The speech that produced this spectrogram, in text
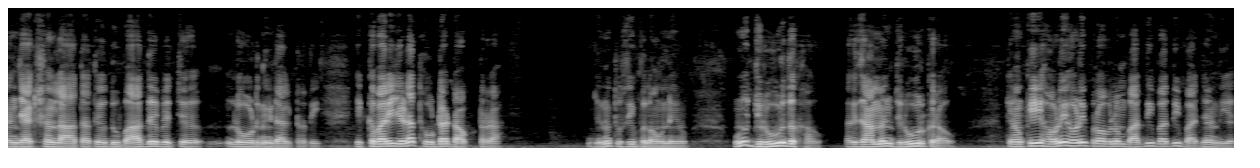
ਇੰਜੈਕਸ਼ਨ ਲਾਤਾ ਤੇ ਉਦੋਂ ਬਾਅਦ ਦੇ ਵਿੱਚ ਲੋੜ ਨਹੀਂ ਡਾਕਟਰ ਦੀ। ਇੱਕ ਵਾਰੀ ਜਿਹੜਾ ਤੁਹਾਡਾ ਡਾਕਟਰ ਆ, ਜਿਹਨੂੰ ਤੁਸੀਂ ਬੁਲਾਉਨੇ ਹੋ, ਉਹਨੂੰ ਜ਼ਰੂਰ ਦਿਖਾਓ, ਐਗਜ਼ਾਮਿਨ ਜ਼ਰੂਰ ਕਰਾਓ, ਕਿਉਂਕਿ ਹੌਲੀ ਹੌਲੀ ਪ੍ਰੋਬਲਮ ਵੱਧਦੀ ਵੱਧਦੀ ਵੱਧ ਜਾਂਦੀ ਹੈ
